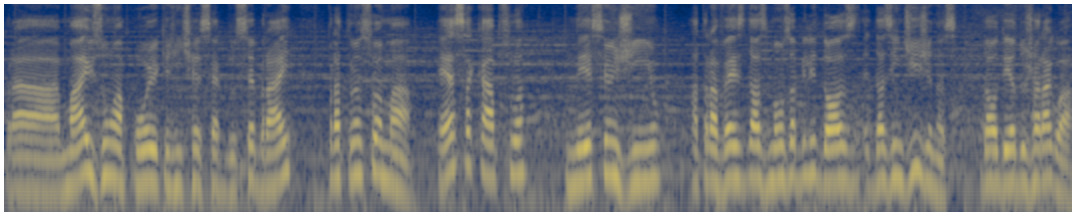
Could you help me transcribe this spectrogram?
para mais um apoio que a gente recebe do Sebrae para transformar essa cápsula nesse anjinho através das mãos habilidosas das indígenas da aldeia do Jaraguá.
